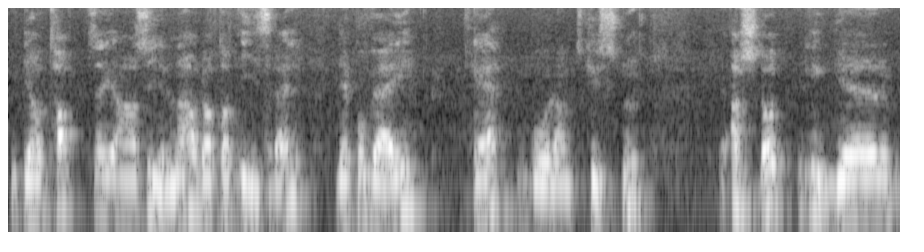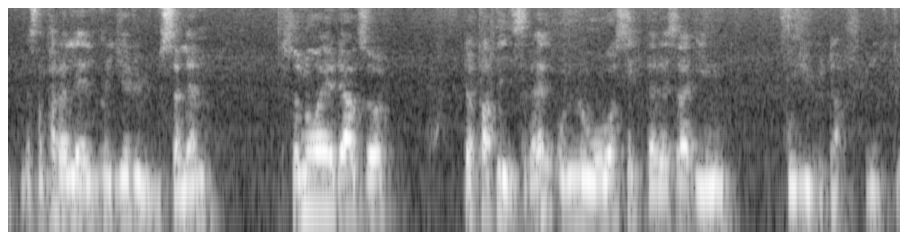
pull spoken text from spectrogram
det har tagit, eh, assyrierna har då tagit Israel. Det är på väg här, går runt kusten. Ashdod ligger nästan parallellt med Jerusalem. Så nu är det alltså, det har tagit Israel och nu siktar det sig in på Juda rike.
